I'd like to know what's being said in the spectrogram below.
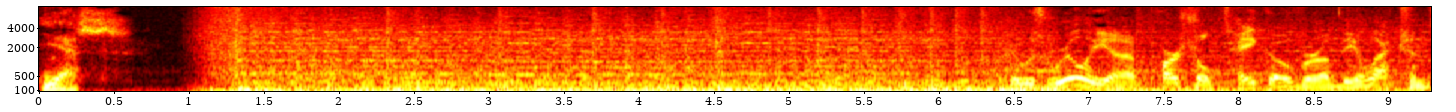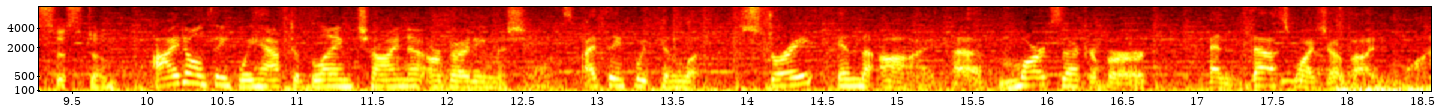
Yes. It was really a partial takeover of the election system. I don't think we have to blame China or voting machines. I think we can look straight in the eye of Mark Zuckerberg, and that's why Joe Biden won.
